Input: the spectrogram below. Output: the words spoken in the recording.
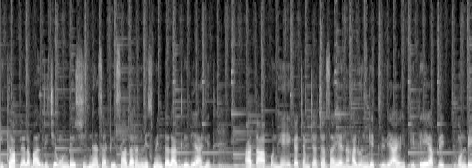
इथं आपल्याला बाजरीचे उंडे शिजण्यासाठी साधारण वीस मिनटं लागलेली आहेत. आता आपण हे एका चमच्याच्या साह्यानं हलवून घेतलेले आहेत. इथेही आपले उंडे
